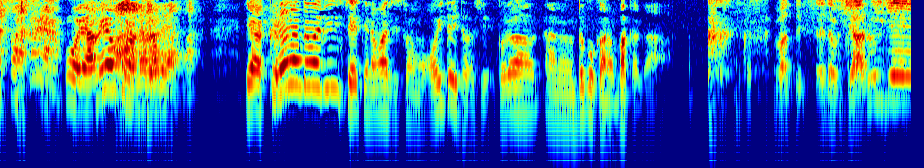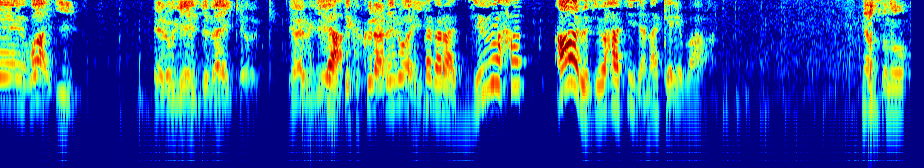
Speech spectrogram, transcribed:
もうやめようこの流れ。あいやクラナドは人生っていうのはマジその置いといてほしい。これはあのどこかのバカが 待ってえでもギャルゲーはいいエロゲーじゃないけどギャルゲーってくくられるはいい。だから 18R18 じゃなければ。だからその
